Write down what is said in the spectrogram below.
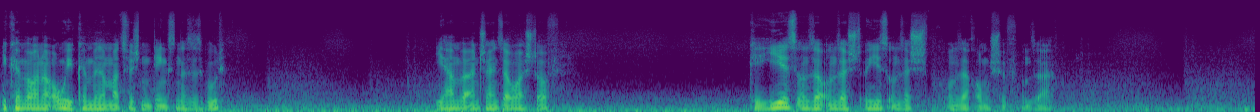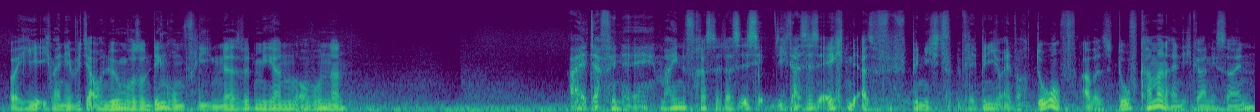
Hier können wir auch noch... Oh, hier können wir nochmal zwischendingsen. Das ist gut. Hier haben wir anscheinend Sauerstoff. Okay, hier ist unser... unser hier ist unser, unser Raumschiff. Unser... Aber hier... Ich meine, hier wird ja auch nirgendwo so ein Ding rumfliegen, ne? Das würde mich ja nun auch wundern. Alter Finne, ey, meine Fresse, das ist, das ist echt, also bin ich, vielleicht bin ich auch einfach doof, aber so doof kann man eigentlich gar nicht sein.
